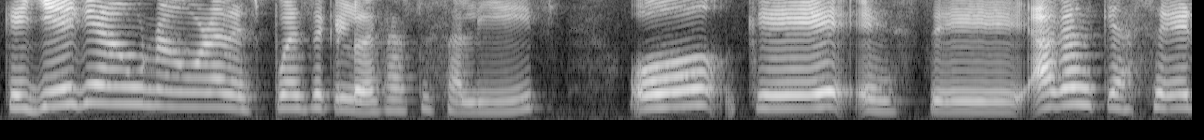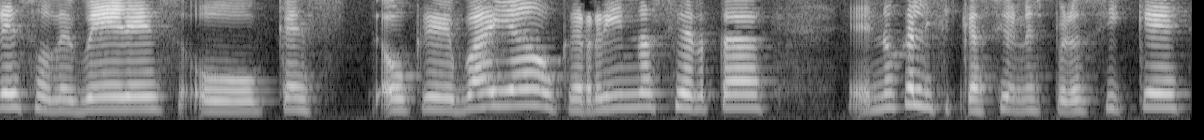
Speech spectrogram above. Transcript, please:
que llegue a una hora después de que lo dejaste salir, o que este haga quehaceres o deberes o que o que vaya o que rinda ciertas eh, no calificaciones pero sí que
